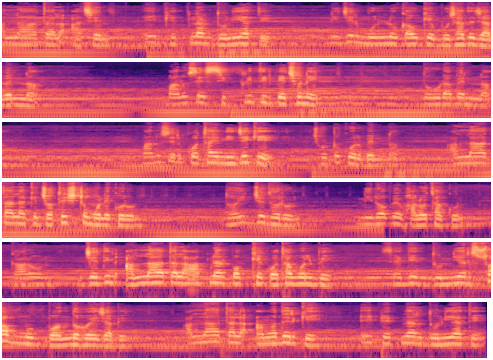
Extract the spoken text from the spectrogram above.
আল্লাহ তালা আছেন। এই ফেতনার দুনিয়াতে নিজের মূল্য কাউকে বোঝাতে যাবেন না। মানুষের স্বীকৃতির পেছনে দৌড়াবেন না। মানুষের কোথায় নিজেকে ছোট করবেন না। আল্লাহ তালাকে যথেষ্ট মনে করুন। ধৈর্য ধরুন। নীরবে ভালো থাকুন। কারণ যেদিন আল্লাহ তালা আপনার পক্ষে কথা বলবে সেদিন দুনিয়ার সব মুখ বন্ধ হয়ে যাবে। আল্লাহ তালা আমাদেরকে এই ফেতনার দুনিয়াতে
